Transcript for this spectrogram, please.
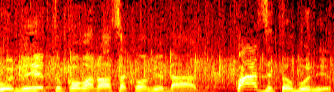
Bonito como a nossa convidada. Quase tão bonito.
